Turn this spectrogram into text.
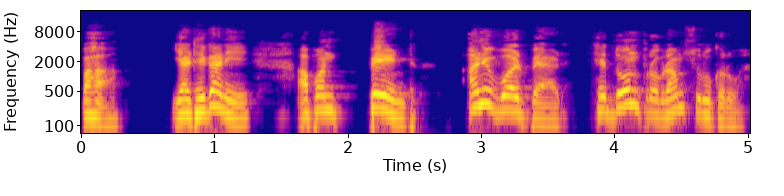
पहा या ठिकाणी आपण पेंट आणि वर्ड पॅड हे दोन प्रोग्राम सुरू करूया.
